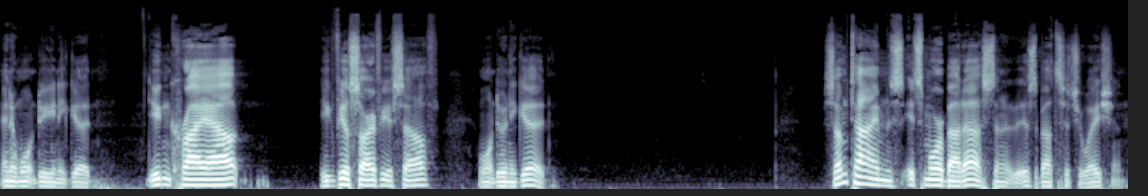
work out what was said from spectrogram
and it won't do you any good. You can cry out. You can feel sorry for yourself. It won't do any good. Sometimes it's more about us than it is about the situation.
